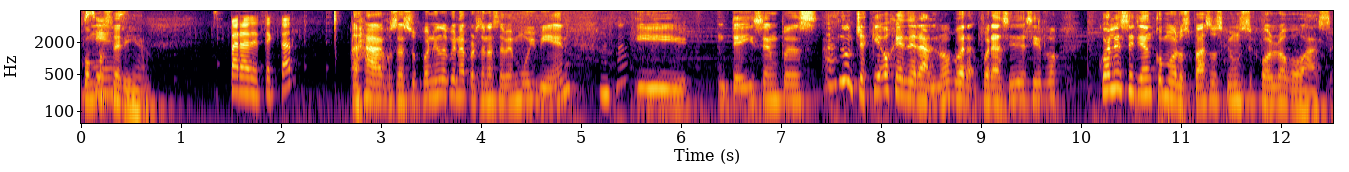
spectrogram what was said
¿Cómo sería? Para detectar. Ajá, o sea, suponiendo que una persona se ve muy bien y te dicen, pues, hazle un chequeo general, ¿no? Por, por así decirlo. ¿Cuáles serían como los pasos que un psicólogo hace?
